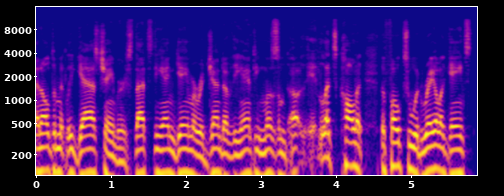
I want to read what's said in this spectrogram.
and ultimately gas chambers. That's the end game or agenda of the anti Muslim, uh, let's call it the folks who would rail against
